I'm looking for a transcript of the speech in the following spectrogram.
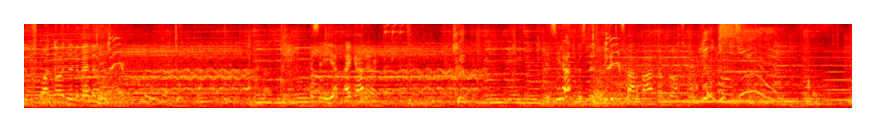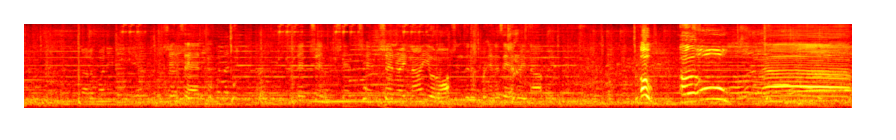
do is squat dodge in the bend of the. I say, yep, I got it. You see that? This, the Pikachu starter pack up to smash. Shin said, Shin, Shin, Shin, Shin, Shin right now, he got options in his, in his head right now. But... Oh! Oh! Um,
